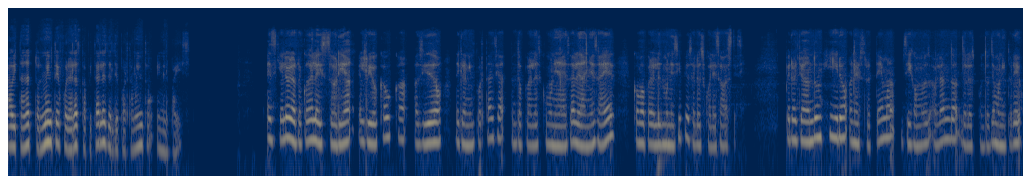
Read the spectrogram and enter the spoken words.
habitan actualmente fuera de las capitales del departamento en el país. Es que a lo largo de la historia el río Cauca ha sido de gran importancia tanto para las comunidades aledañas a él como para los municipios a los cuales abastece. Pero ya dando un giro a nuestro tema, sigamos hablando de los puntos de monitoreo.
